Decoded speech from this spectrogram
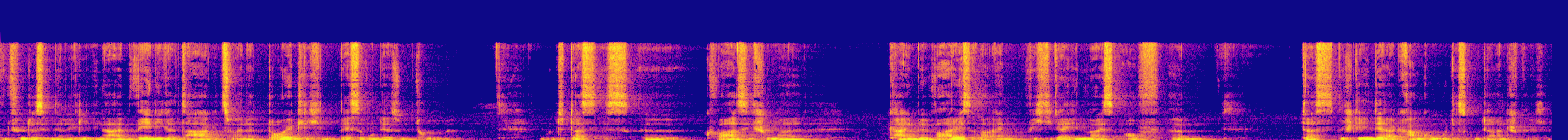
dann führt das in der Regel innerhalb weniger Tage zu einer deutlichen Besserung der Symptome. Und das ist äh, quasi schon mal kein Beweis, aber ein wichtiger Hinweis auf ähm, das Bestehen der Erkrankung und das gute Ansprechen.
